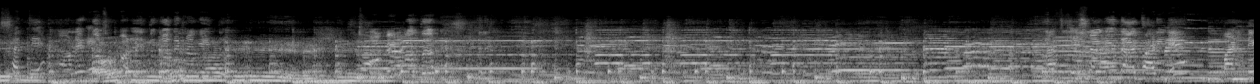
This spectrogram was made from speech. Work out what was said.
একসাথে অনেক বছর পরে তো কদিন আগেই তো অনেক কথা বার্থডে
